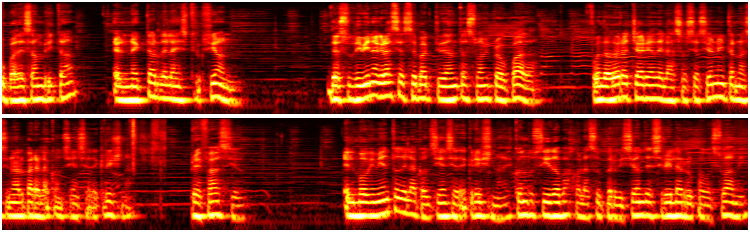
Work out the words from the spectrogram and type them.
Upadesambrita, el néctar de la instrucción. De su divina gracia se Bhaktivedanta Swami Prabhupada, fundadora charia de la Asociación Internacional para la Conciencia de Krishna. Prefacio. El movimiento de la conciencia de Krishna es conducido bajo la supervisión de Srila Rupa Goswami.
